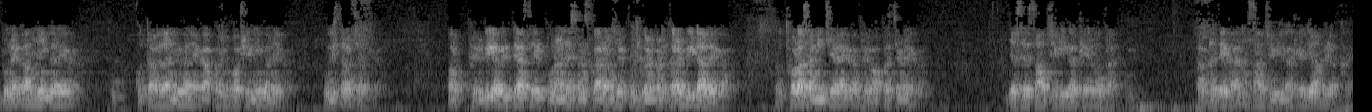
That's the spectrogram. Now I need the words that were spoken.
बुरे काम नहीं करेगा कुत्ता गधा नहीं बनेगा पशु पक्षी नहीं बनेगा वो इस तरफ़ चलेगा। और फिर भी अविद्या से पुराने संस्कारों से कुछ गड़बड़ कर भी डालेगा तो थोड़ा सा नीचे आएगा फिर वापस चढ़ेगा। जैसे सांप सीढ़ी का खेल होता है। आपने देखा है ना सांप सीढ़ी का खेल यहाँ भी रखा है।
